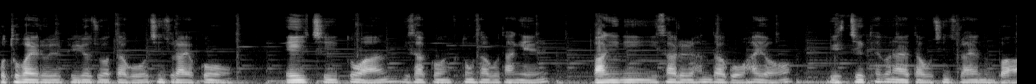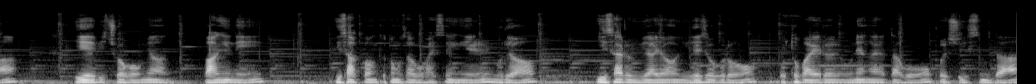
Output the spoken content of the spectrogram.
오토바이를 빌려주었다고 진술하였고 H 또한 이 사건 교통사고 당일 망인이 이사를 한다고 하여 일찍 퇴근하였다고 진술하였는 바 이에 비추어 보면 망인이 이 사건 교통사고 발생일 무렵 이사를 위하여 이례적으로 오토바이를 운행하였다고 볼 수 있습니다.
